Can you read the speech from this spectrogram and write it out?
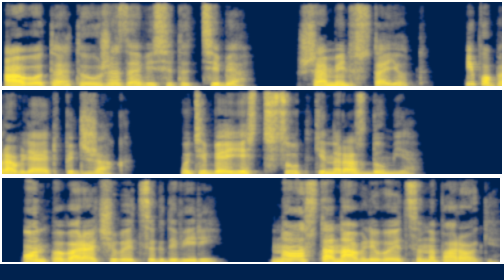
А вот это уже зависит от тебя. Шамиль встает и поправляет пиджак. У тебя есть сутки на раздумье. Он поворачивается к двери, но останавливается на пороге.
